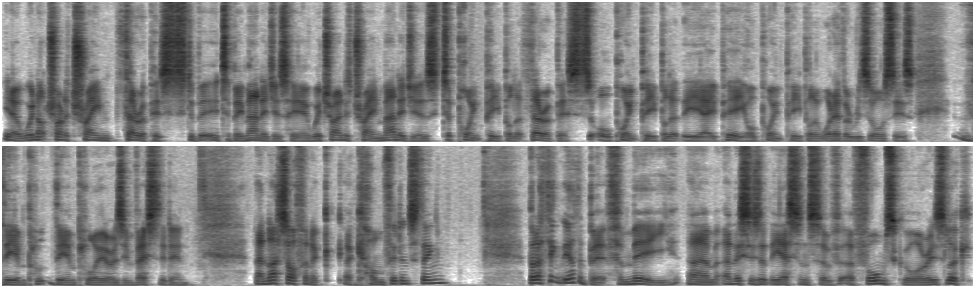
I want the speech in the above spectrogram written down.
you know we're not trying to train therapists to be to be managers here. We're trying to train managers to point people at therapists or point people at the EAP or point people at whatever resources the the employer is invested in. And that's often a, a confidence thing but I think the other bit for me, um, and this is at the essence of, of FormScore, is look,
